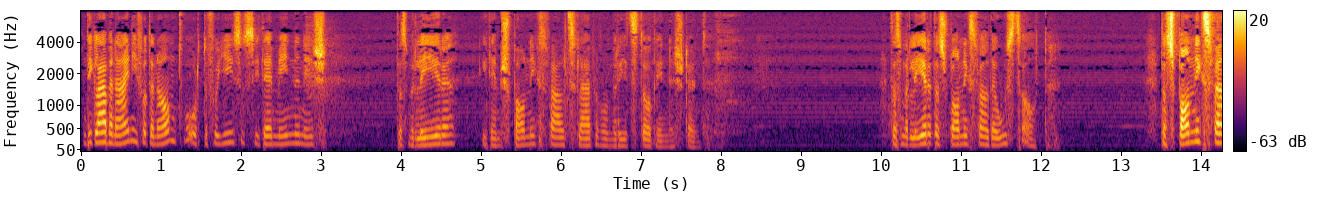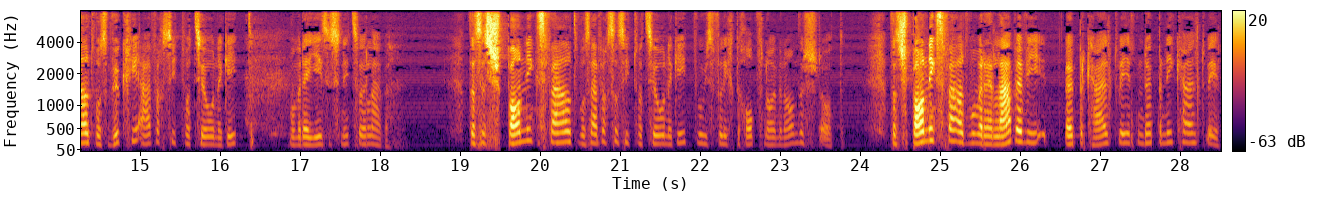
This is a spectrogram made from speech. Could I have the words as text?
Und ich glaube, eine von den Antworten von Jesus in dem Innen ist, dass wir lernen, in dem Spannungsfeld zu leben, wo wir jetzt hier drinnen stehen. Dass wir lernen, das Spannungsfeld auszuhalten. Das Spannungsfeld, wo es wirklich einfach Situationen gibt, wo wir den Jesus nicht so erleben dass es Spannungsfeld, wo es einfach so Situationen gibt, wo uns vielleicht der Kopf noch anders steht. Das Spannungsfeld, wo wir erleben, wie jemand geheilt wird und jemand nicht geheilt wird.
